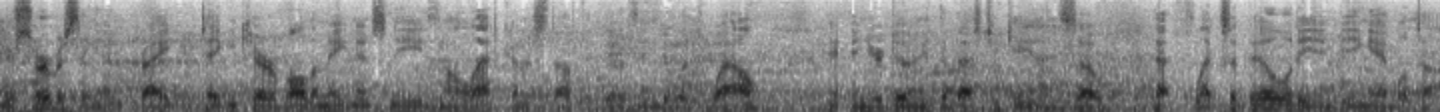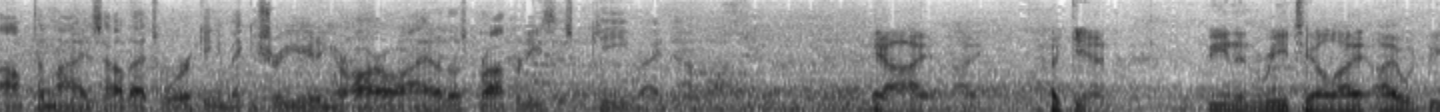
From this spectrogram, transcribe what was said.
you're servicing it right? You're taking care of all the maintenance needs and all that kind of stuff that goes into it as well and you're doing it the best you can. So that flexibility and being able to optimize how that's working and making sure you're getting your ROI out of those properties is key right now. Yeah, I, I again, being in retail, I, I would be,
